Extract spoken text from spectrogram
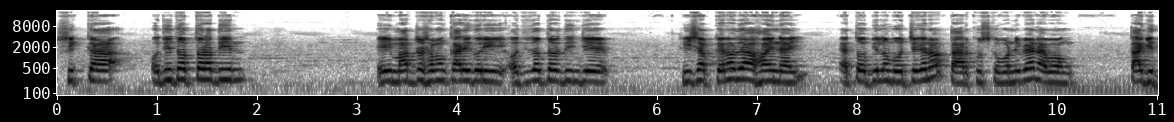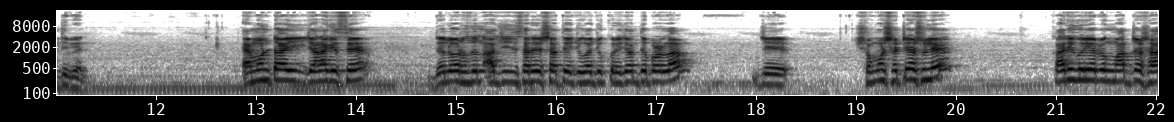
শিক্ষা অধিদপ্তরাধীন, এই মাদ্রাসা এবং কারিগরি অধিদপ্তরাধীন যে হিসাব কেন দেওয়া হয় নাই এত বিলম্ব হচ্ছে কেন? তার খোঁজখবর নেবেন এবং তাগিদ দিবেন। এমনটাই জানা গেছে। দেলোয়ার হোসেন আজিজ স্যারের সাথে যোগাযোগ করে জানতে পারলাম যে সমস্যাটি আসলে কারিগরি এবং মাদ্রাসা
